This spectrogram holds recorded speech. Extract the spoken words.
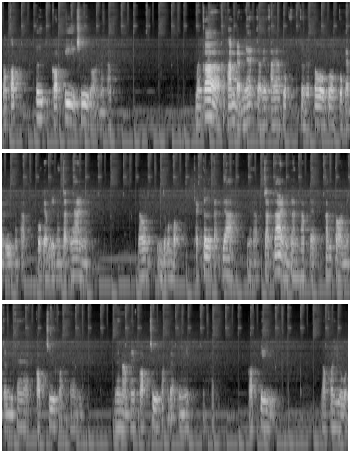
ต้อง copy copy ชื่อก่อนนะครับ มันก็ทำแบบนี้จะคล้ายๆกับพวก s o r a t o พวกโปรแกรมอื่นนะครับ โปรแกรมอื่นมันจัดง่าย แล้วมีคนบอกแท็กเตอร์จัดยากนะครับ จัดได้เหมือนกันครับ แต่ขั้นตอนมันจะมีแค่ก๊อปชื่อก่อนแค่นี้แนะนำให้ก๊อปชื่อก่อนแบบนี้นะครับก๊อปปี้ แล้วก็โยน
